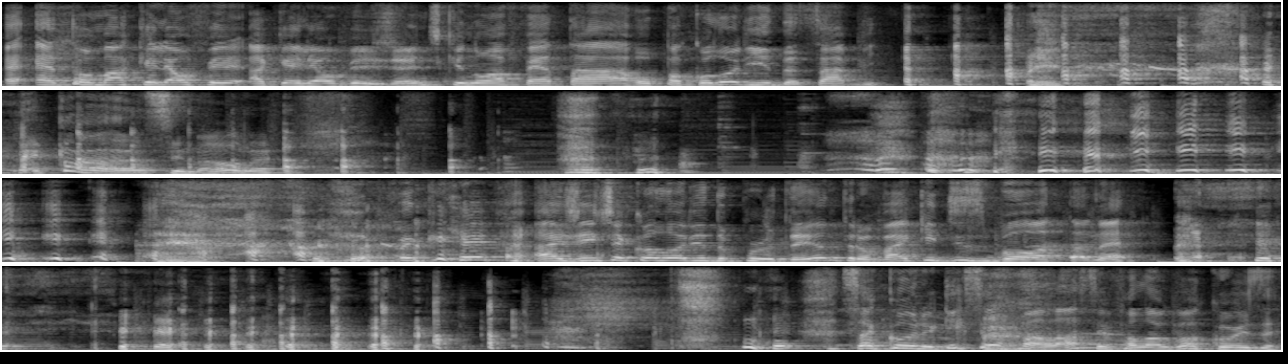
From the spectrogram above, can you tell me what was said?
é, é tomar aquele, alfe, aquele alvejante que não afeta a roupa colorida, sabe? É claro, se não, né? Porque a gente é colorido por dentro, vai que desbota, né? Sakura, o que, que você ia falar? Você ia falar alguma coisa.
